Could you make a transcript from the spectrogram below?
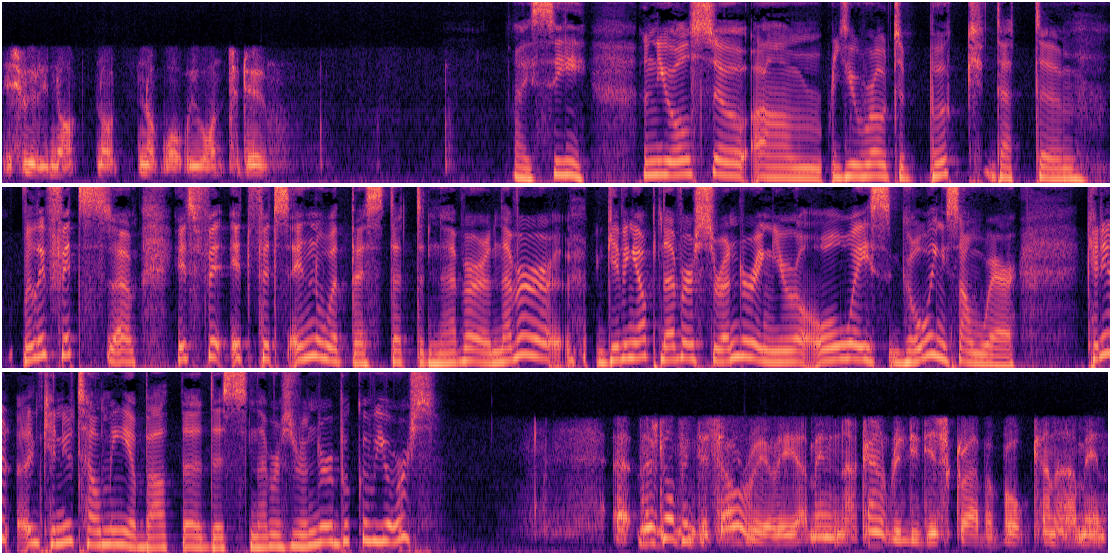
is really not, not, not what we want to do. I see. And you also um, you wrote a book that um, really fits. Uh, it fit, it fits in with this. That never never giving up, never surrendering. You're always going somewhere. Can you uh, can you tell me about the, this Never Surrender book of yours? Uh, there's nothing to tell, really. I mean, I can't really describe a book, can I? I mean,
